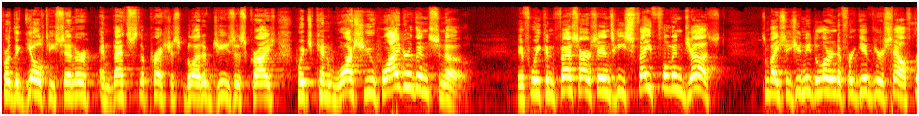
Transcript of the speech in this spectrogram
for the guilty sinner, and that's the precious blood of Jesus Christ, which can wash you whiter than snow. If we confess our sins, He's faithful and just. Somebody says you need to learn to forgive yourself.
